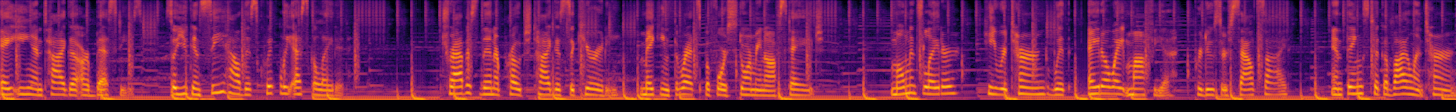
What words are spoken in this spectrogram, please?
AE and Tyga are besties, so you can see how this quickly escalated. Travis then approached Tyga's security, making threats before storming off stage. Moments later, he returned with 808 Mafia, producer Southside, and things took a violent turn.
